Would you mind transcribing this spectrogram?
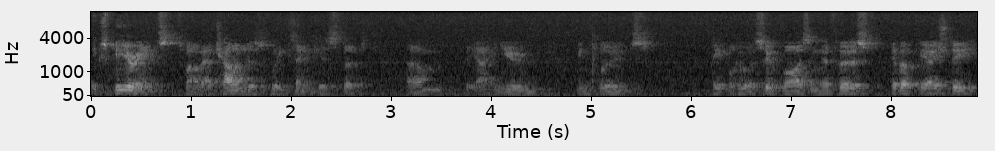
experience. It's one of our challenges, we think, is that um, the ANU includes people who are supervising their first ever PhD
